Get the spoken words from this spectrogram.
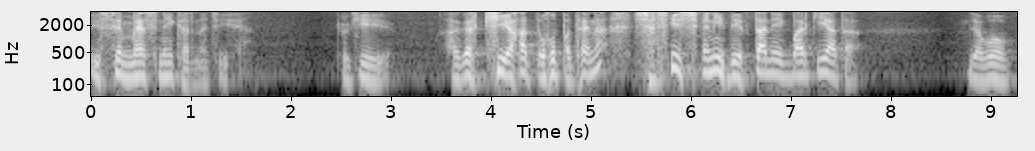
इससे मैस नहीं करना चाहिए। क्योंकि अगर किया तो पता है ना, शनि शनि देवता ने एक बार किया था। जब वो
